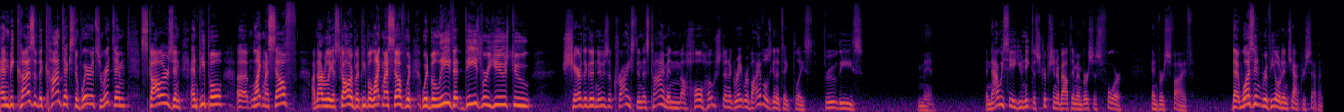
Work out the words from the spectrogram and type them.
And because of the context of where it's written, scholars and, and people uh, like myself, I'm not really a scholar, but people like myself would, would believe that these were used to share the good news of Christ in this time, and a whole host and a great revival is going to take place through these men. And now we see a unique description about them in verses 4 and verse 5 that wasn't revealed in chapter 7.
